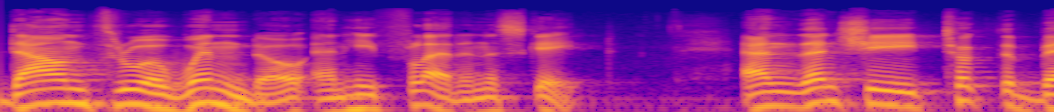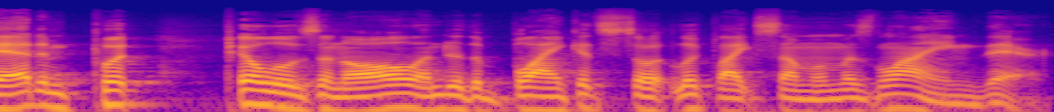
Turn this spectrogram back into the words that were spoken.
down through a window, and he fled and escaped. And then she took the bed and put pillows and all under the blankets so it looked like someone was lying there.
